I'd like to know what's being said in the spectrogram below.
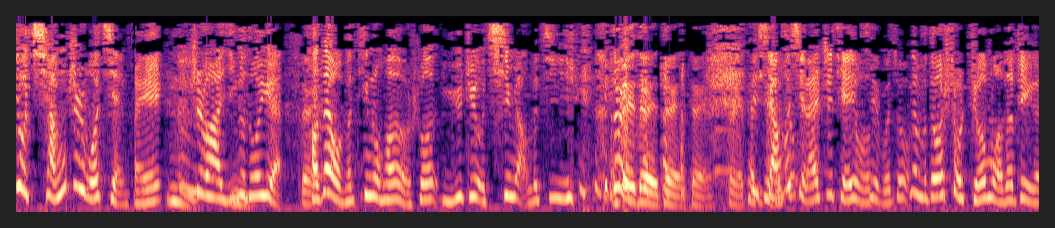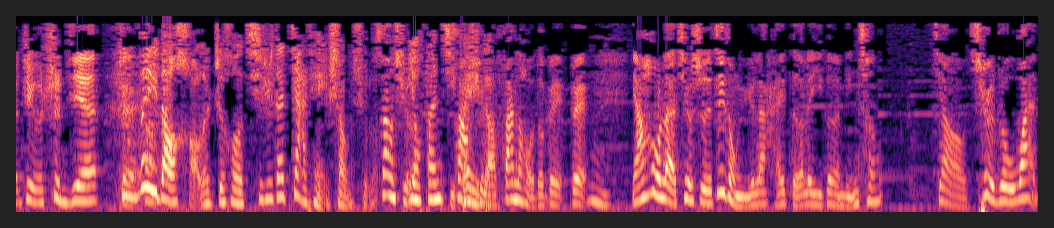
又强制我减肥，嗯。是吧？一个多月，对。好在我们听众朋友说鱼只有七秒的记忆，对对对对对，想不起来之前有记不住。那么多受折磨的这个这个瞬间。这个味道好了之后，其实它价钱也上去了，上去了，要翻几上去了，倍的。翻了好多倍。对，嗯。然后呢，就是这种鱼呢，还得了一个名称，叫脆肉鲩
